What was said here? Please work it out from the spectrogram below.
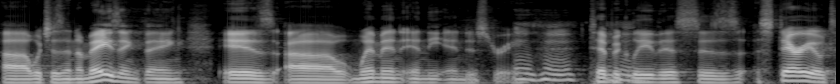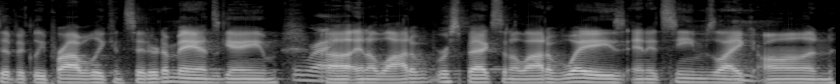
Uh, which is an amazing thing, is uh, women in the industry. Mm-hmm. Typically, this is stereotypically probably considered a man's game Right. uh, in a lot of respects, in a lot of ways, and it seems like Mm. on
